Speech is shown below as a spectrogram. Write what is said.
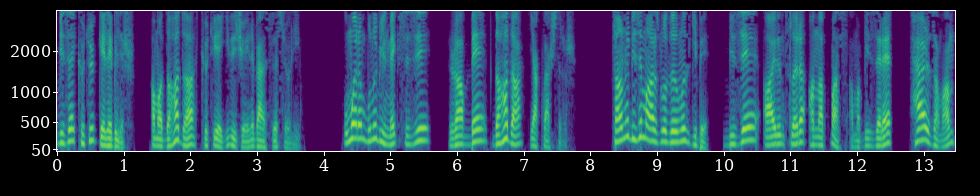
bize kötü gelebilir ama daha da kötüye gideceğini ben size söyleyeyim. Umarım bunu bilmek sizi Rabbe daha da yaklaştırır. Tanrı bizim arzuladığımız gibi bize ayrıntıları anlatmaz ama bizlere her zaman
